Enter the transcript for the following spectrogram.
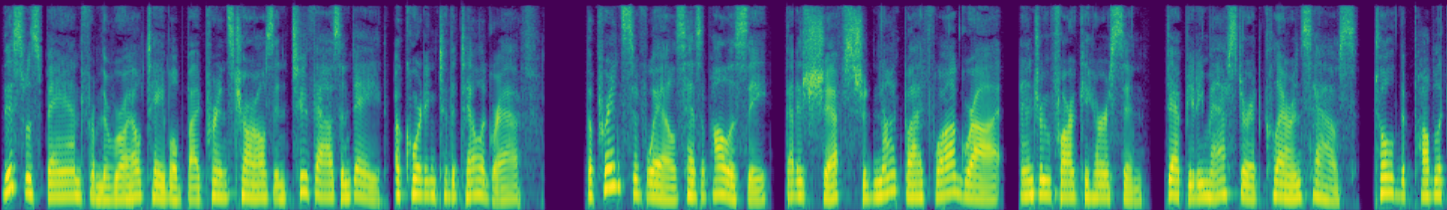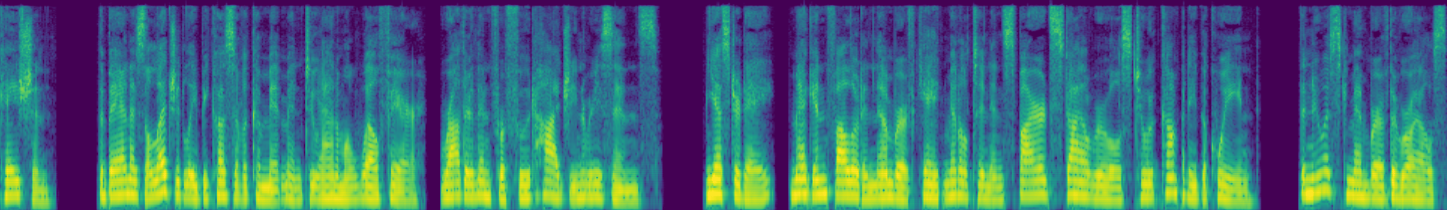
This was banned from the royal table by Prince Charles in 2008, according to The Telegraph. The Prince of Wales has a policy that his chefs should not buy foie gras, Andrew Farquharson, deputy master at Clarence House, told the publication. The ban is allegedly because of a commitment to animal welfare, rather than for food hygiene reasons. Yesterday, Meghan followed a number of Kate Middleton-inspired style rules to accompany the Queen. The newest member of the royals,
